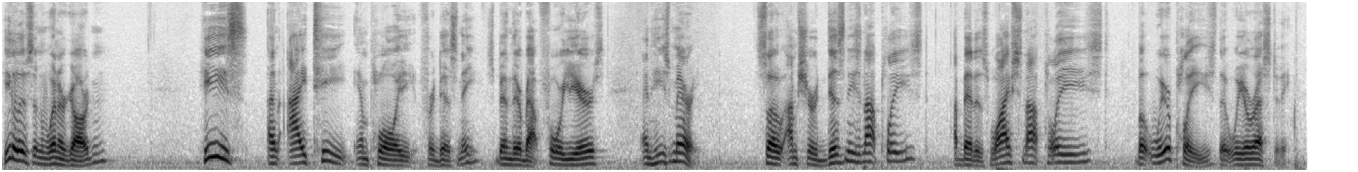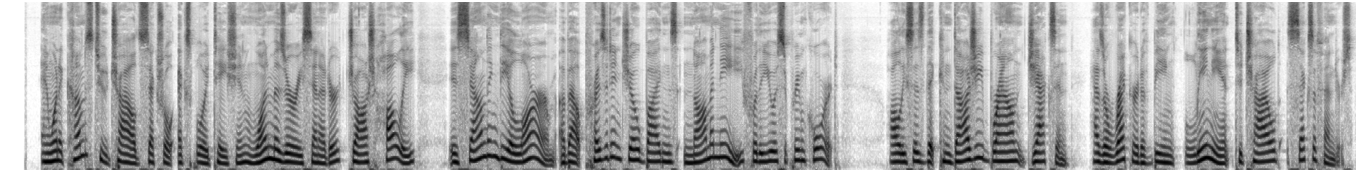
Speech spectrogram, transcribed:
He lives in Winter Garden. He's an IT employee for Disney. He's been there about four years, and he's married. So I'm sure Disney's not pleased. I bet his wife's not pleased. But we're pleased that we arrested him. And when it comes to child sexual exploitation, one Missouri Senator, Josh Hawley, is sounding the alarm about President Joe Biden's nominee for the U.S. Supreme Court. Hawley says that Ketanji Brown Jackson has a record of being lenient to child sex offenders.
